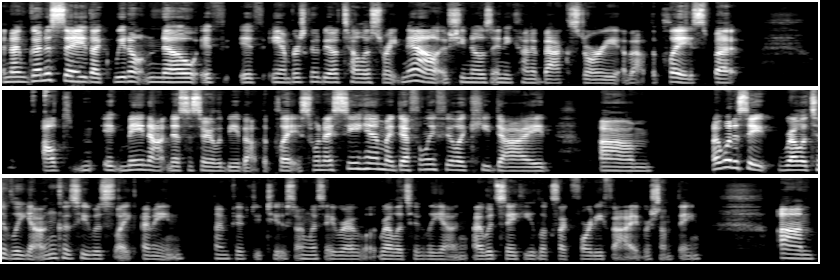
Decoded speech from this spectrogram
and i'm going to say like we don't know if if amber's going to be able to tell us right now if she knows any kind of backstory about the place but I'll it may not necessarily be about the place. When I see him, I definitely feel like he died um I want to say relatively young cuz he was like I mean, I'm 52, so I'm going to say rel- relatively young. I would say he looks like 45 or something. Um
